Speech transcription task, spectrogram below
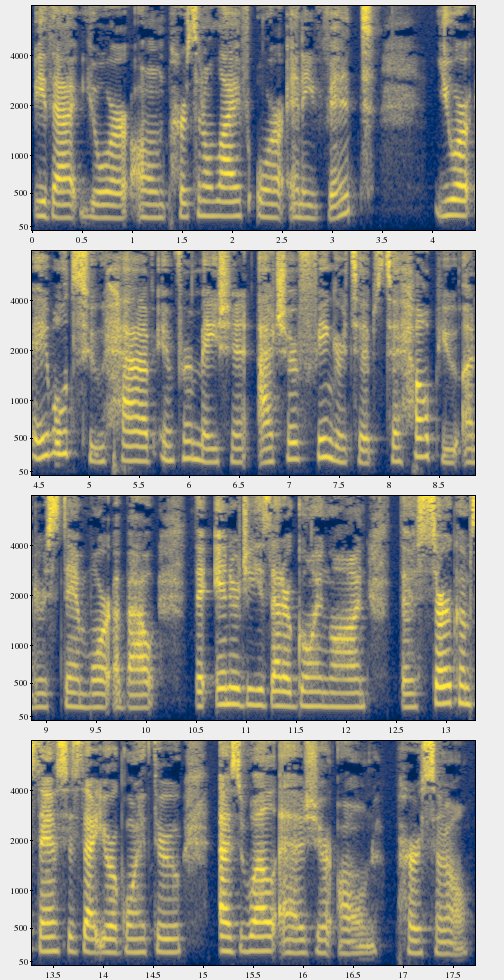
be that your own personal life or an event, you are able to have information at your fingertips to help you understand more about the energies that are going on, the circumstances that you're going through, as well as your own personal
